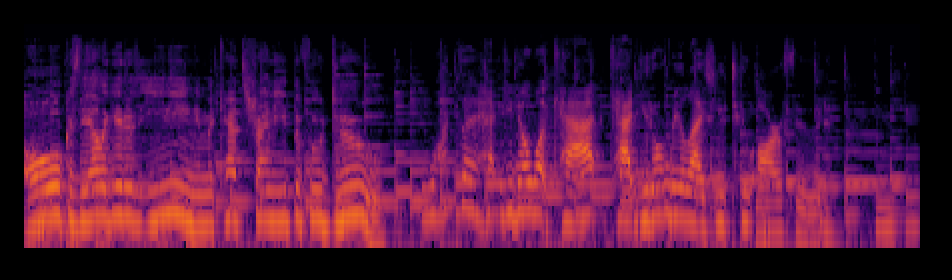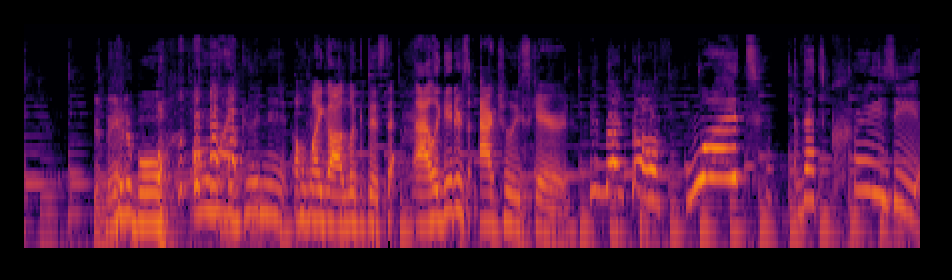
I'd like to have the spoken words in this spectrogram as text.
Oh, because the alligator's eating and the cat's trying to eat the food too. What the heck? You know what, Cat? Cat, you don't realize you two are food. Debatable. Oh my goodness. Oh my god, look at this. The alligator's actually scared. he backed off. What? That's crazy.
